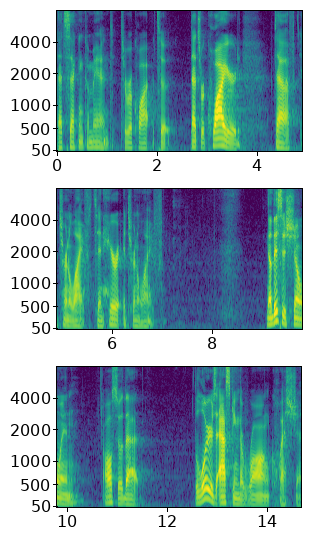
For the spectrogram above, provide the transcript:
that second command to require to that's required to have eternal life, to inherit eternal life. Now, this is showing also that the lawyer is asking the wrong question.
